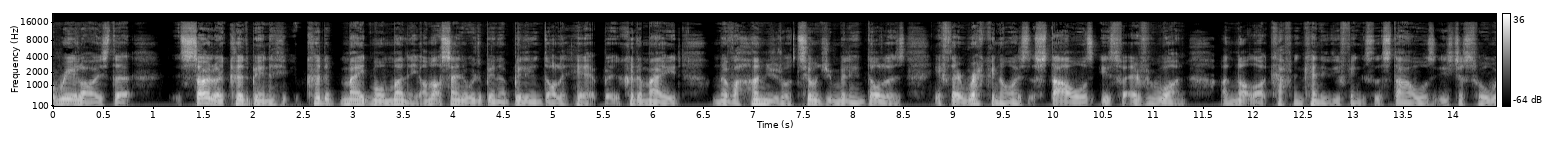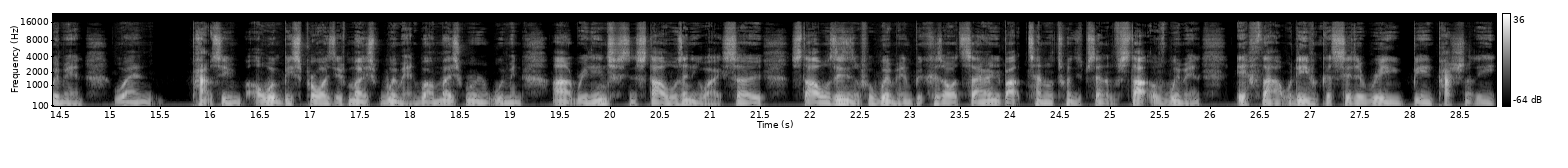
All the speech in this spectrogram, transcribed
realise that Solo could have been could have made more money. I'm not saying it would have been a billion dollar hit, but it could have made another hundred or two hundred million dollars if they recognised that Star Wars is for everyone, and not like Kathleen Kennedy thinks that Star Wars is just for women. When perhaps even, I wouldn't be surprised if most women, well, most women aren't really interested in Star Wars anyway. So Star Wars isn't for women because I would say only about 10 or 20% of of women, if that, would even consider really being passionately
